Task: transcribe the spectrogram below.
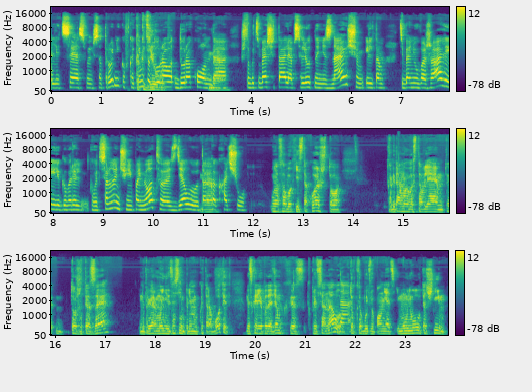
лице своих сотрудников каким-то как дура- дураком, да. да, чтобы тебя считали абсолютно незнающим, или там тебя не уважали, или говорили, говорит, все равно ничего не поймет, э, сделаю так, да. как хочу. У нас обоих есть такое, что когда мы выставляем тоже ТЗ, например, мы не совсем понимаем, как это работает, мы скорее подойдем к, к профессионалу, да. тот, кто будет выполнять, и мы у него уточним,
